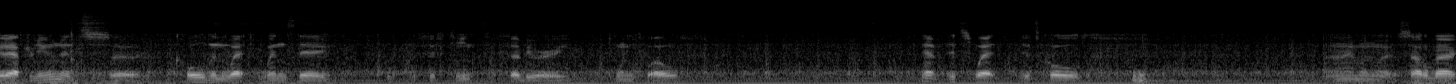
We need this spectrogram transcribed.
good afternoon. It's uh, cold and wet Wednesday, the 15th of February 2012. Yep, it's wet, it's cold. I'm on my Saddleback.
